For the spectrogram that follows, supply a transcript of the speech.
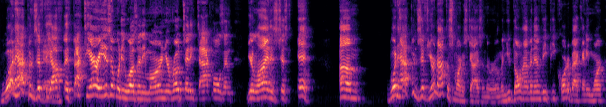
what happens if Yeah. the off, if Bakhtiari isn't what he was anymore, and you're rotating tackles and your line is just eh? Um, what happens if you're not the smartest guys in the room and you don't have an MVP quarterback anymore,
